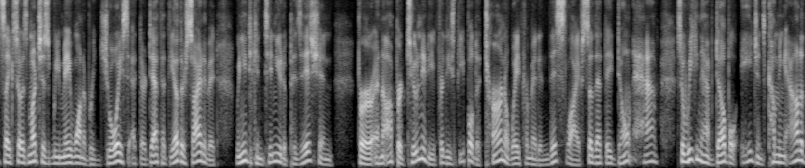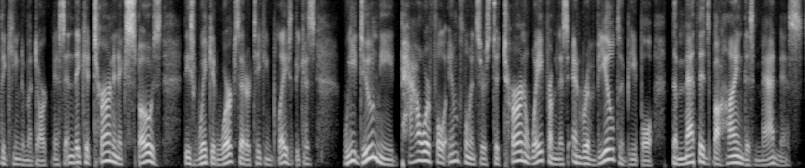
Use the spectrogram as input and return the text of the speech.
It's like, so as much as we may want to rejoice at their death, at the other side of it, we need to continue to position for an opportunity for these people to turn away from it in this life so that they don't have, so we can have double agents coming out of the kingdom of darkness and they could turn and expose these wicked works that are taking place because we do need powerful influencers to turn away from this and reveal to people the methods behind this madness.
